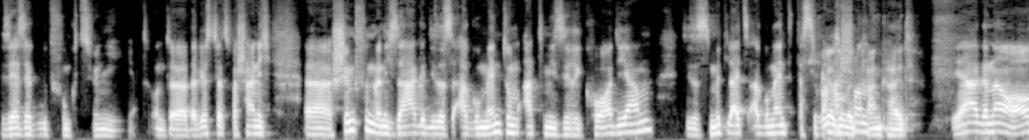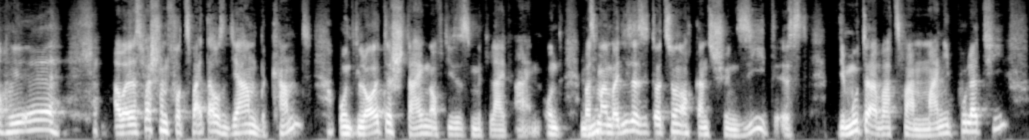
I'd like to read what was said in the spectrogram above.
sehr, sehr gut funktioniert. Und äh, da wirst du jetzt wahrscheinlich äh, schimpfen, wenn ich sage, dieses Argumentum ad misericordiam, dieses Mitleidsargument, das war so eine schon, Krankheit. Ja, genau genau, auch äh, aber das war schon vor 2000 Jahren bekannt und Leute steigen auf dieses Mitleid ein. Und was mhm. man bei dieser Situation auch ganz schön sieht, ist, die Mutter war zwar manipulativ,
